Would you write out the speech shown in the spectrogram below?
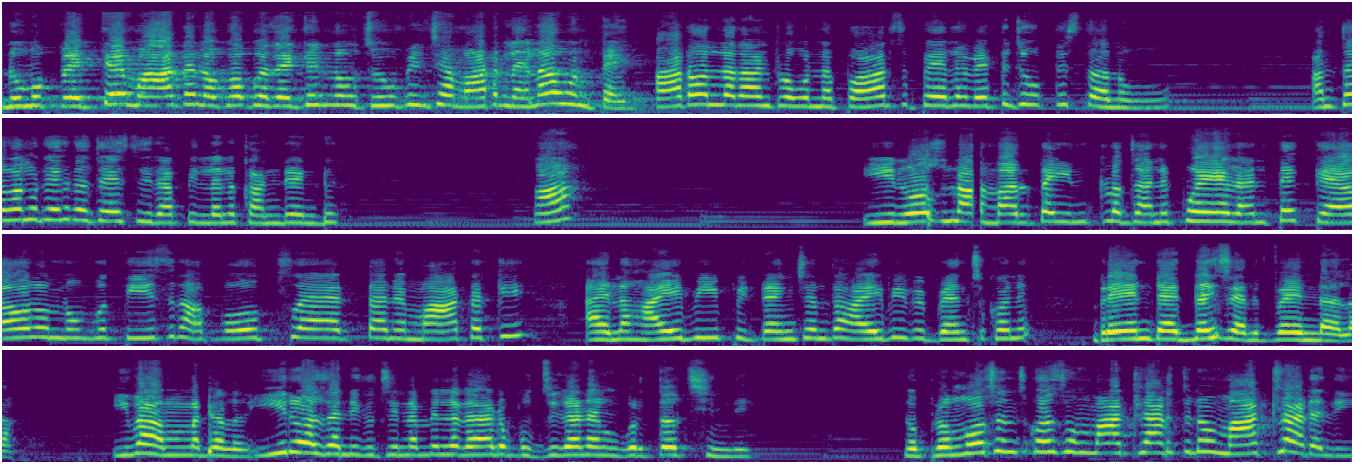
నువ్వు పెట్టే మాటలు ఒక్కొక్క దగ్గర నువ్వు చూపించే మాటలు ఎలా ఉంటాయి? ఆడవాళ్ళ దాంట్లో ఉన్న పార్ట్స్ పేర్లు పెట్టి చూపిస్తావు నువ్వు. అంతవరకు చేసిరా పిల్లలు కంటెంట్ ఆ? ఈ రోజు నా భర్త ఇంట్లో చనిపోయాడంటే కేవలం నువ్వు తీసిన పోక్స్ యాక్ట్ అనే మాటకి ఆయన హై బీపీ టెన్షన్తో హై బీపీ పెంచుకొని బ్రెయిన్ డెడ్ అయి చనిపోయింది అలా ఇవా అమ్మటలు ఈ రోజు నీకు చిన్నపిల్లగాడు బుజ్జిగాడు అని గుర్తొచ్చింది. నువ్వు ప్రమోషన్స్ కోసం మాట్లాడుతున్నావు మాట్లాడది.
